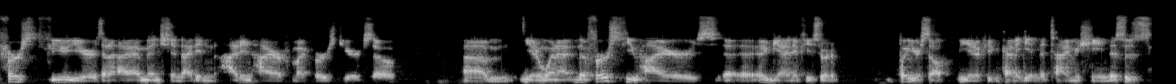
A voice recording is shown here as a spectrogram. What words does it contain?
first few years, and I, I mentioned I didn't I didn't hire for my first year, so um, you know, when I, the first few hires, uh, again, if you sort of put yourself, you know, if you can kind of get in the time machine, this was,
